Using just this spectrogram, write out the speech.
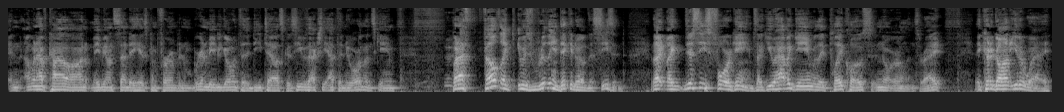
and I'm gonna have Kyle on maybe on Sunday. He has confirmed, and we're gonna maybe go into the details because he was actually at the New Orleans game. But I felt like it was really indicative of the season. Like like just these four games. Like you have a game where they play close in New Orleans, right? They could have gone either way.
